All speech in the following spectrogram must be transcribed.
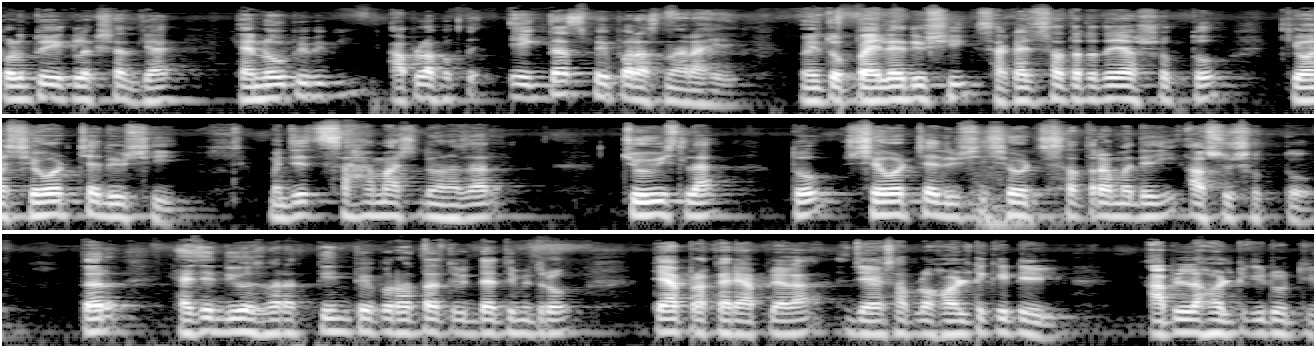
परंतु एक लक्षात घ्या ह्या नऊ पेपैकी आपला फक्त एकदाच पेपर असणार आहे. म्हणजे तो पहिल्या दिवशी सकाळच्या सत्रातही असू शकतो किंवा शेवटच्या दिवशी म्हणजेच सहा मार्च दोन हजार चोवीसला तो शेवटच्या दिवशी शेवटच्या सत्रामध्येही असू शकतो. तर ह्याचे दिवसभरात तीन पेपर होतात विद्यार्थी मित्रो. त्या प्रकारे आपल्याला ज्यावेळेस आपलं हॉल तिकीट येईल आपल्याला हॉल तिकीट होती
